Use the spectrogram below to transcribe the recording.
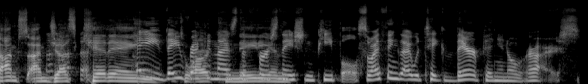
I'm I'm just kidding. Hey, they to recognize the First Nation people, so I think I would take their opinion over ours.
